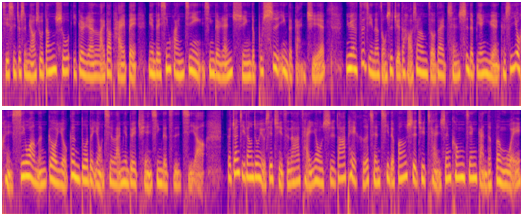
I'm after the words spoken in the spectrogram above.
其实就是描述当初一个人来到台北，面对新环境、新的人群的不适应的感觉。因为自己呢总是觉得好像走在城市的边缘，可是又很希望能够有更多的勇气来面对全新的自己啊。在专辑当中，有些曲子呢，它采用是搭配合成器的方式去产生空间感的氛围；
